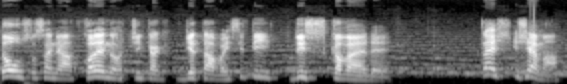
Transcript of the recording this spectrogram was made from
do usłyszenia w kolejnych odcinkach GTA Vice City Discovery. Cześć i siema!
